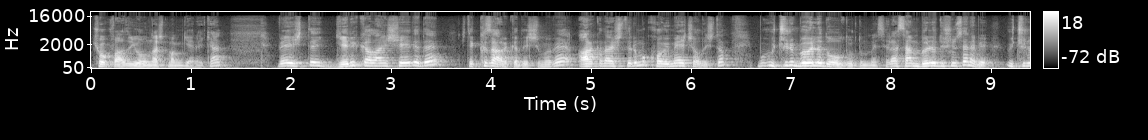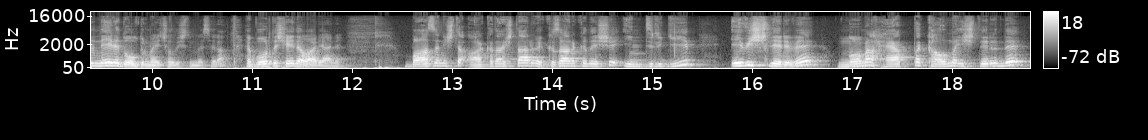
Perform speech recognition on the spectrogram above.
Çok fazla yoğunlaşmam gereken. Ve işte geri kalan şeyde de işte kız arkadaşımı ve arkadaşlarımı koymaya çalıştım. Bu üçünü böyle doldurdum mesela. Sen böyle düşünsene bir. Üçünü neyle doldurmaya çalıştın mesela? Ha, bu arada şey de var yani. Bazen işte arkadaşlar ve kız arkadaşı indirgeyip ev işleri ve normal hayatta kalma işlerini de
